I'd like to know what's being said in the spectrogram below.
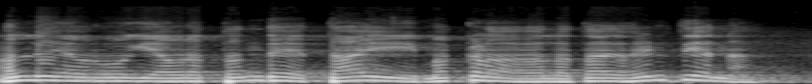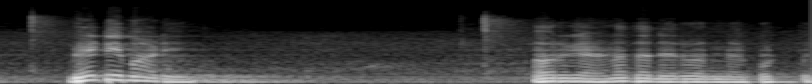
ಅಲ್ಲಿ ಅವರು ಹೋಗಿ ಅವರ ತಂದೆ, ತಾಯಿ, ಮಕ್ಕಳ, ಅಲ್ಲ ತಾಯಿ ಹೆಂಡತಿಯನ್ನು ಭೇಟಿ ಮಾಡಿ ಅವರಿಗೆ ಹಣದ ನೆರವನ್ನು ಕೊಟ್ಟು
